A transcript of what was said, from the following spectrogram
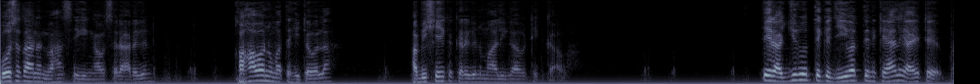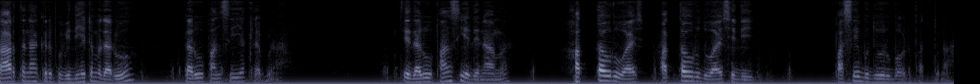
බෝසතාණන් වහන්සේගෙන් අවසර අරගෙන කහවණු මත හිටවලා අභිෂේක කරගෙන මාලිගාවට එක්කාවා. ඒ රජුරුවත් එක්ක ජීවත් වෙන කෑලේ අයට ප්‍රාර්ථනා කරපු විදිහටම දරුවෝ දරුවෝ 500ක් ලැබුණා. ඒ දරුවෝ 500 දෙනාම හත් අවුරුදු වයස හත් අවුරුදු වයසේදී පසේ බුදුරු බවට පත් වුණා.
